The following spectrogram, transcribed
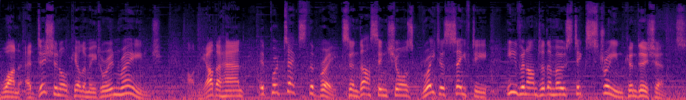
one additional kilometer in range. On the other hand, it protects the brakes and thus ensures greater safety even under the most extreme conditions.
